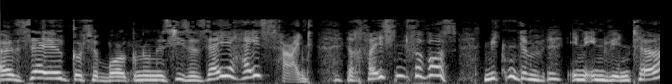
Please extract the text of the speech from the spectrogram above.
Ein sehr guter Morgen. Und es ist ein sehr heiß heint. Ich weiß nicht für was. Mitten dem, in, in Winter.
